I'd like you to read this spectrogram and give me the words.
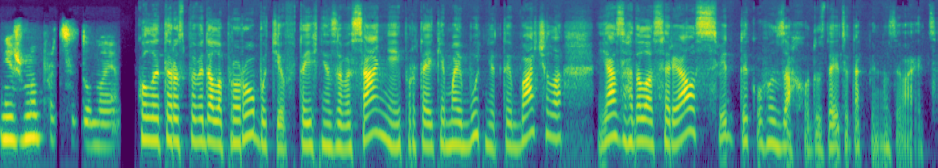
ніж ми про це думаємо. Коли ти розповідала про роботів та їхнє зависання і про те, яке майбутнє ти бачила, я згадала серіал Світ Дикого Заходу, здається, так він називається.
